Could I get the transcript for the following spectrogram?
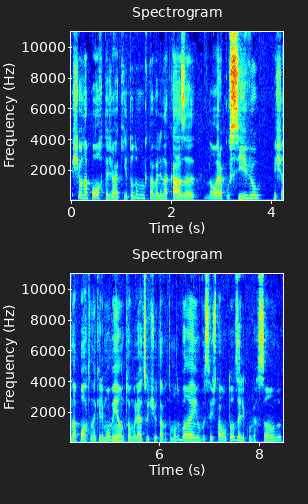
mexeu na porta, já que todo mundo que estava ali na casa não era possível mexer na porta naquele momento. A mulher do seu tio estava tomando banho, vocês estavam todos ali conversando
